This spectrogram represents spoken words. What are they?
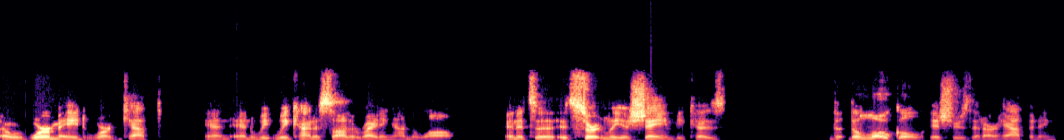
or were made weren't kept, and and we we kind of saw the writing on the wall. And it's a it's certainly a shame because the, the local issues that are happening,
